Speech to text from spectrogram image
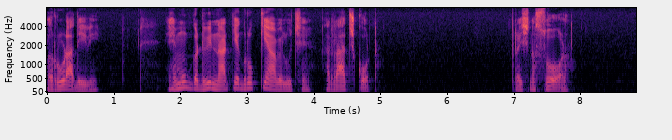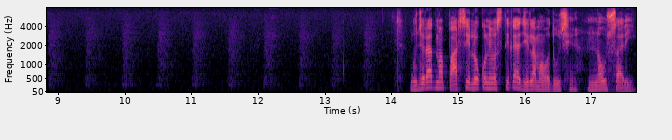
રૂડા દેવી હેમુ ગઢવી નાટ્યગૃહ ક્યાં આવેલું છે? રાજકોટ. પ્રશ્ન સોળ. ગુજરાતમાં પારસી લોકોની વસ્તી કયા જિલ્લામાં વધુ છે? નવસારી.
